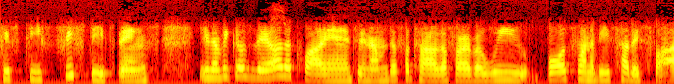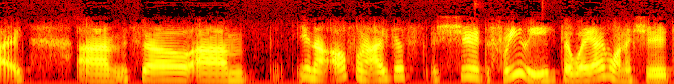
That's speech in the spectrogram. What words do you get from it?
50-50 things, you know, because they are the client and I'm the photographer, but we both want to be satisfied. Um, so, um, you know, often I just shoot freely the way I want to shoot,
